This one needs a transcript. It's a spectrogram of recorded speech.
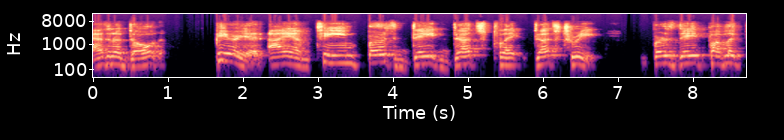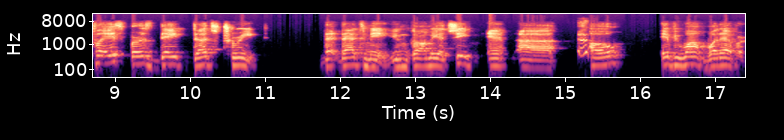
as an adult, period, I am team first date Dutch play Dutch treat. First date public place, first date Dutch treat. That that's me. You can call me a cheap uh hoe if you want, whatever.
